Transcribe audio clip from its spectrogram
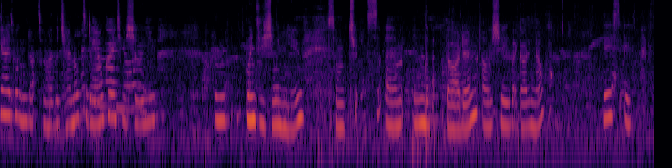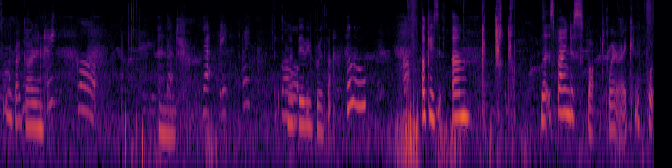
Guys, welcome back to another channel. Today I'm going to be showing you I'm going to be showing you some tricks um, in the back garden. I'll show you the back garden now. This is my fully back garden and that's my baby brother. Hello. Okay, so um let's find a spot where I can put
